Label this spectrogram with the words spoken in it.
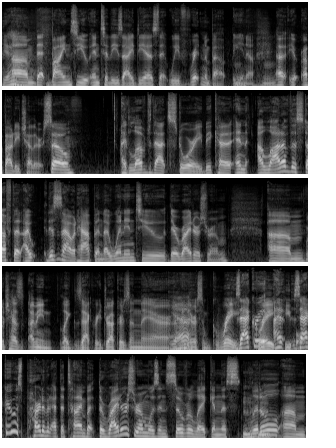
Yeah. um, that binds you into these ideas that we've written about you know Mm-hmm. uh, about each other so I loved that story because, and a lot of the stuff that I, this is how it happened. I went into their writer's room. Um, Which has, I mean, like Zachary Drucker's in there. I Yeah. mean, there are some great, Zachary, great I- people. Zachary was part of it at the time, but the writers' room was in Silver Lake in this Mm-hmm. little um,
